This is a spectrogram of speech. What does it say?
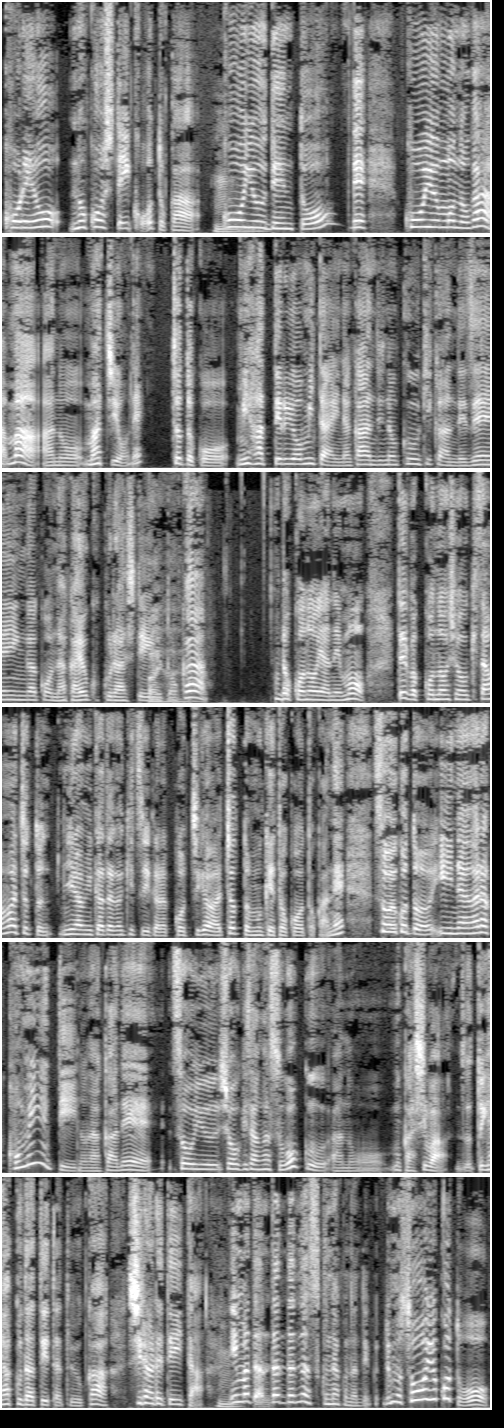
これを残していこうとかうん、こういう伝統、で、こういうものが、まあ、あの、街をね、ちょっとこう、見張ってるよみたいな感じの空気感で全員がこう仲良く暮らしているとか、はいはいどこの屋根も、例えばこの正気さんはちょっと睨み方がきついからこっち側ちょっと向けとこうとかね。そういうことを言いながらコミュニティの中で、そういう正気さんがすごく、あの、昔はずっと役立っていたというか、知られていた。うん今だんだんだんだん少なくなっていく。でもそういうことを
